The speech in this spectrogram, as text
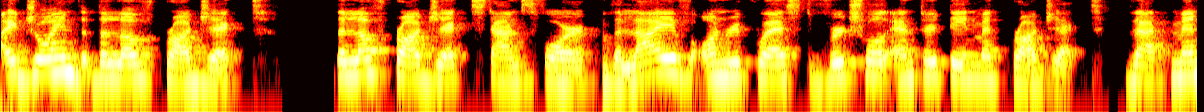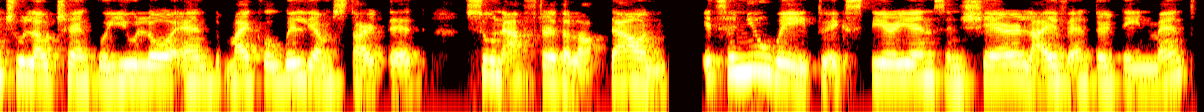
I joined the Love Project. The Love Project stands for the Live on Request Virtual Entertainment Project that Menchu Lauchengco Yulo and Michael Williams started soon after the lockdown. It's a new way to experience and share live entertainment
